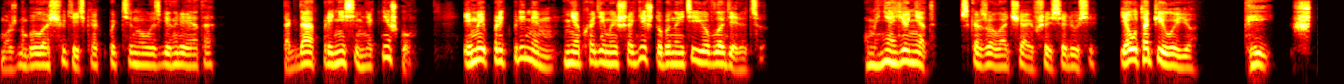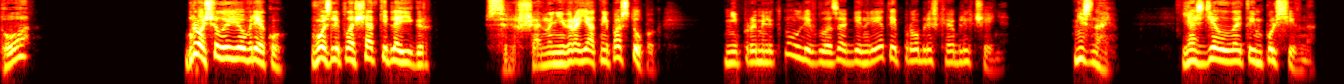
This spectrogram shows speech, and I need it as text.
Можно было ощутить, как подтянулась Генриетта. Тогда принеси мне книжку, и мы предпримем необходимые шаги, чтобы найти ее владелицу. «У меня ее нет», — сказала отчаявшаяся Люси. «Я утопила ее». «Ты что?» «Бросила ее в реку, возле площадки для игр». «Совершенно невероятный поступок». Не промелькнул ли в глазах Генриетты проблеск облегчения? «Не знаю. Я сделала это импульсивно.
